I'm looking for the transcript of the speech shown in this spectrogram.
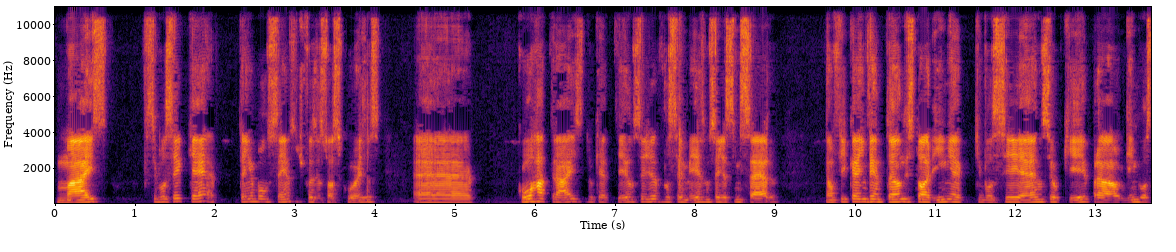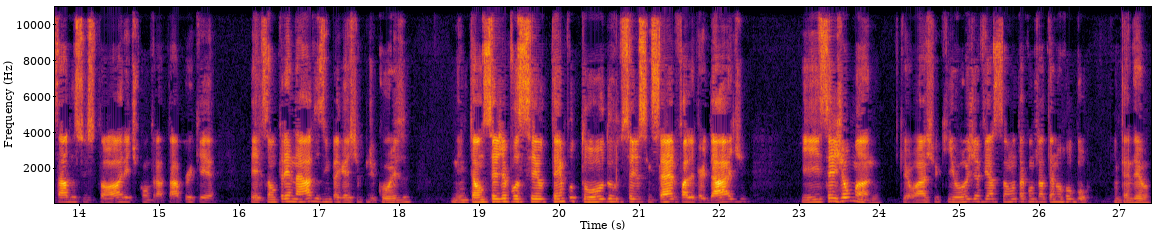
Mas, se você quer, tenha bom senso de fazer suas coisas, é, corra atrás do que é teu, seja você mesmo, seja sincero. Não fica inventando historinha que você é não sei o quê para alguém gostar da sua história e te contratar, porque eles são treinados em pegar esse tipo de coisa. Então, seja você o tempo todo, seja sincero, fale a verdade e seja humano, que eu acho que hoje a aviação está contratando robô entendeu?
